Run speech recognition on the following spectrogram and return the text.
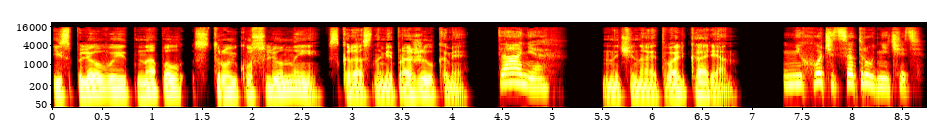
и сплевывает на пол струйку слюны с красными прожилками. «Таня!» — начинает Валькариан. «Не хочет сотрудничать».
